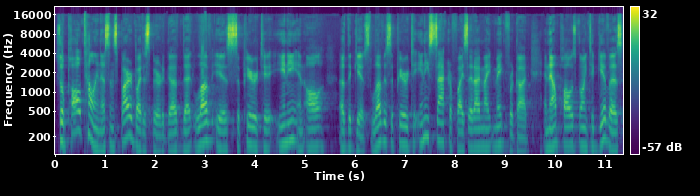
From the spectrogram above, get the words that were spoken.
So, Paul telling us, inspired by the Spirit of God, that love is superior to any and all of the gifts. Love is superior to any sacrifice that I might make for God. And now Paul is going to give us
